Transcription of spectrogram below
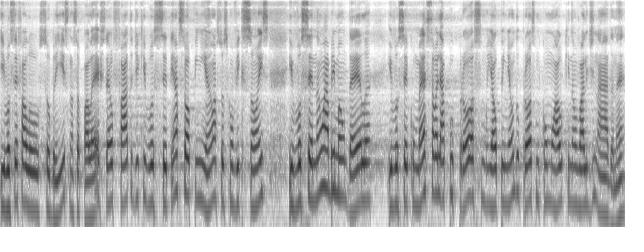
e você falou sobre isso na sua palestra, é o fato de que você tem a sua opinião, as suas convicções, e você não abre mão dela, e você começa a olhar para o próximo e a opinião do próximo como algo que não vale de nada, né?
